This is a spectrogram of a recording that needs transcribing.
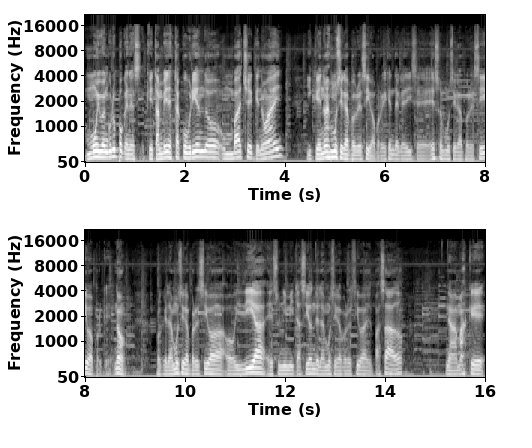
muy buen grupo que también está cubriendo un bache que no hay y que no es música progresiva, porque hay gente que dice eso es música progresiva, porque no, porque la música progresiva hoy día es una imitación de la música progresiva del pasado, nada más que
